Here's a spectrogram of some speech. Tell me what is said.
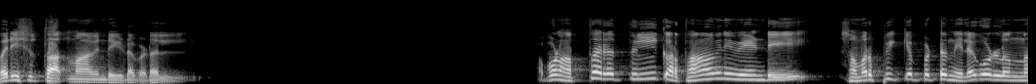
പരിശുദ്ധാത്മാവിന്റെ ഇടപെടൽ. അപ്പോൾ അത്തരത്തിൽ കർത്താവിന് വേണ്ടി സമർപ്പിക്കപ്പെട്ട് നിലകൊള്ളുന്ന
